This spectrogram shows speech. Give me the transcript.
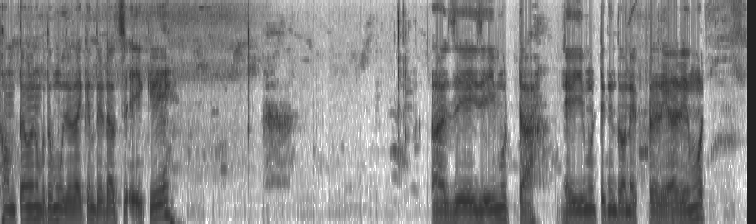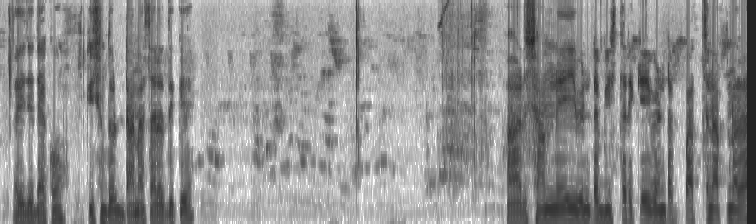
থমথমের মতো বোঝা যায়, কিন্তু এটা হচ্ছে একে আর যে এই যে ইমোটটা এই ইমোটটা কিন্তু অনেকটা রেয়ার রিমোট এই যে দেখো, কি সুন্দর ডানা চারিদিকে। আর সামনে এই ইভেন্টটা বিশ তারিখে ইভেন্টটা পাচ্ছেন আপনারা।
